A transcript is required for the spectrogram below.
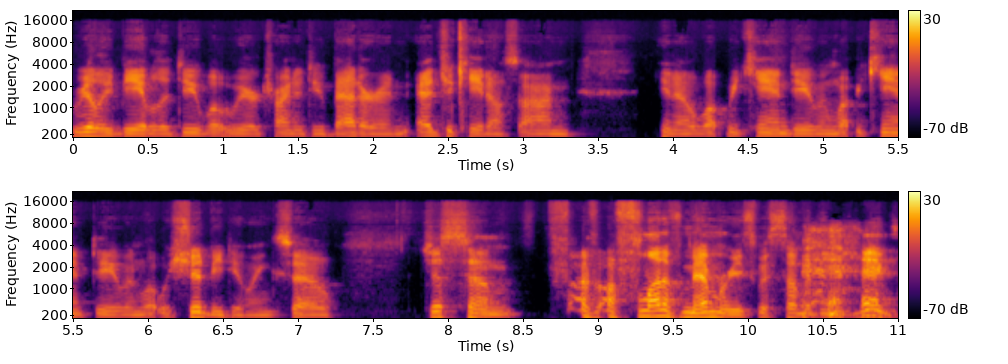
really be able to do what we were trying to do better and educate us on you know what we can do and what we can't do and what we should be doing so just some a, flood of memories with some of these things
